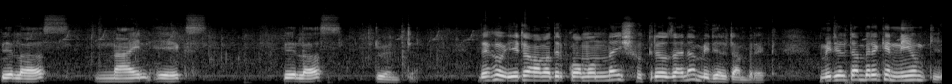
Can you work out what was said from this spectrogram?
plus nine X plus twenty দেখো এটা আমাদের কমন নাই, সূত্রেও যায় না middle term break middle term ব্রেকের নিয়ম কি?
